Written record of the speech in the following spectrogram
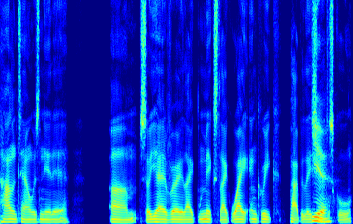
Highlandtown was near there. Um, so you had a very like mixed, like white and Greek population Yeah. at the school,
